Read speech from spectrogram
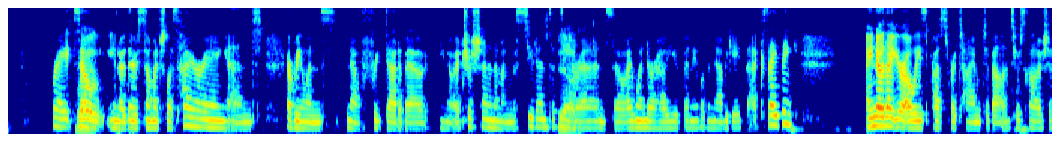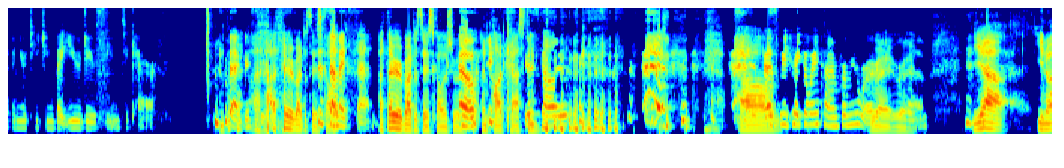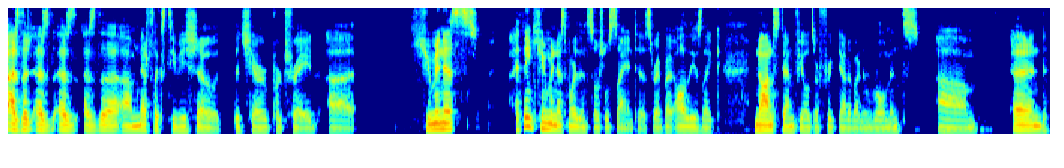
right so you know there's so much less hiring and everyone's now freaked out about you know attrition among the students Yeah. etc and so i wonder how you've been able to navigate that because i think i know that you're always pressed for time to balance your scholarship and your teaching but you do seem to care about your I, I thought you were about to say to scholar- some extent. I thought you were about to say scholarship Oh, and podcasting. scholar- as Um, we take away time from your work right, right. um, yeah you know as the as as as the um, netflix tv show the chair portrayed uh humanists i think humanists more than social scientists right? But all these like non-stem fields are freaked out about enrollments. Um and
